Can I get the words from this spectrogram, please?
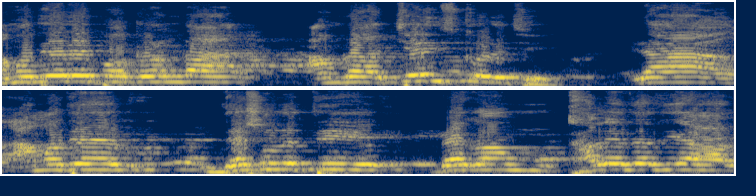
আমাদের এই প্রোগ্রামটা আমরা চেঞ্জ করেছি। এটা আমাদের দেশনেত্রী বেগম খালেদা জিয়ার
